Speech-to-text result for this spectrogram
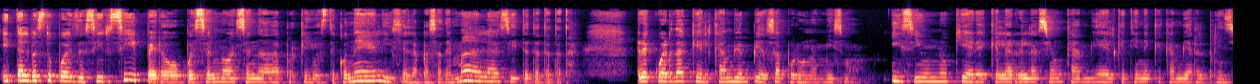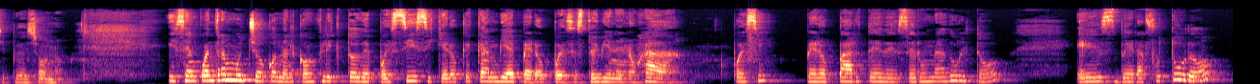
Y tal vez tú puedes decir, sí, pero pues él no hace nada porque yo esté con él y se la pasa de malas y ta, ta, ta, ta. Recuerda que el cambio empieza por uno mismo. Y si uno quiere que la relación cambie, el que tiene que cambiar al principio es uno. Y se encuentra mucho con el conflicto de, pues sí, sí quiero que cambie, pero pues estoy bien enojada. Pues sí, pero parte de ser un adulto es ver a futuro,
